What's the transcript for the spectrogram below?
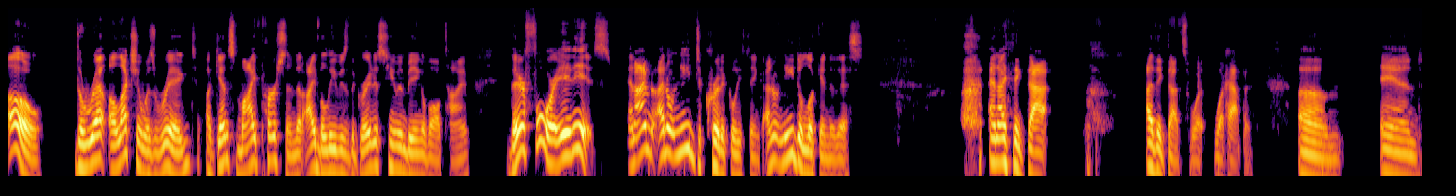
oh the re- election was rigged against my person that i believe is the greatest human being of all time therefore it is and I'm, i don't need to critically think i don't need to look into this and I think that I think that's what what happened. Um, and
